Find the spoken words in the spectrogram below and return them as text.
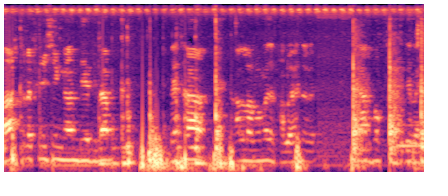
লাস্ট করে ফিনিশিং গান দিয়ে দিলাম। ব্যথা আল্লাহ রহমতে ভালো হয়ে যাবে। দিতে পারি।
